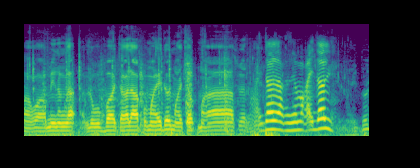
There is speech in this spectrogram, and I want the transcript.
Makakuha kami ng la- luba at lapo mga idol. Mga chop, mga swerte. Idol, ako yung mga idol. Mga idol.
